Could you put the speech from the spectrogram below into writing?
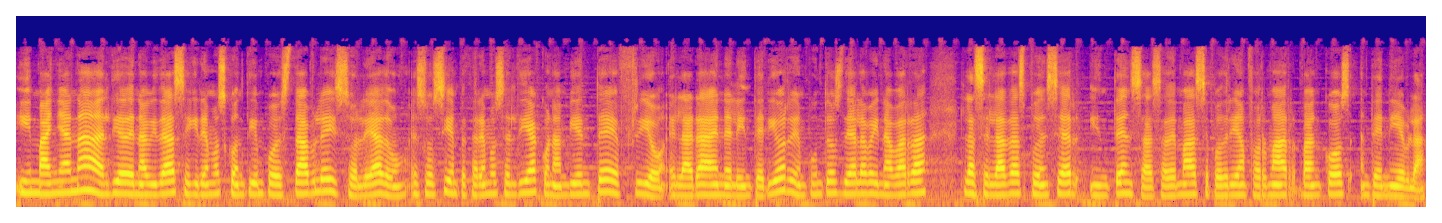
Y mañana, al día de Navidad, seguiremos con tiempo estable y soleado. Eso sí, empezaremos el día con ambiente frío. Helará en el interior. En puntos de Álava y Navarra las heladas pueden ser intensas. Además, se podrían formar bancos de niebla.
